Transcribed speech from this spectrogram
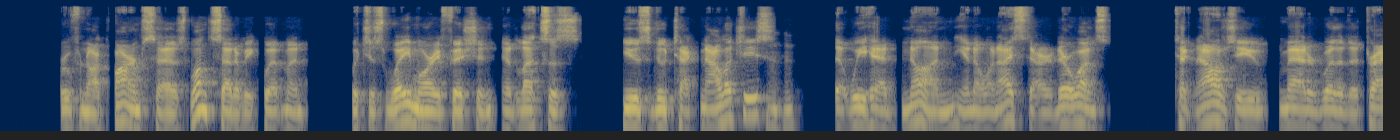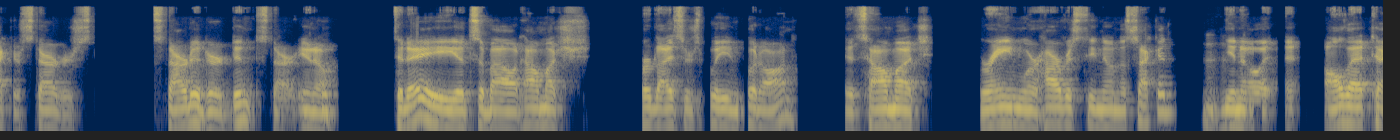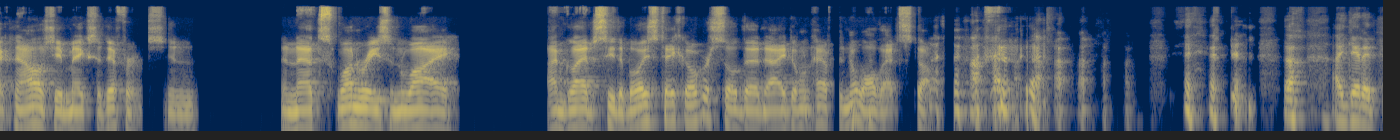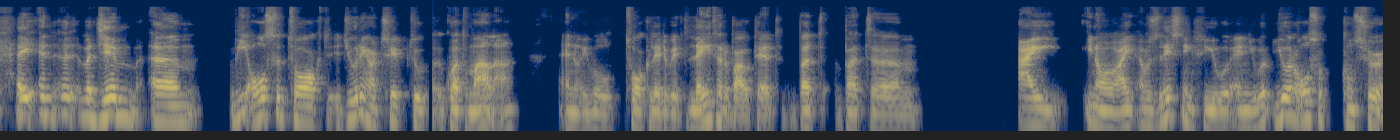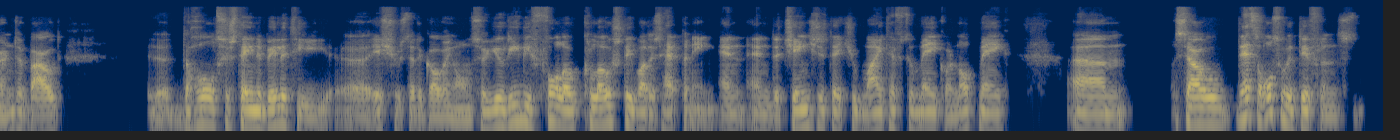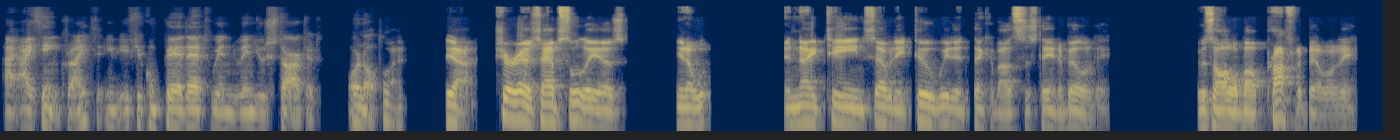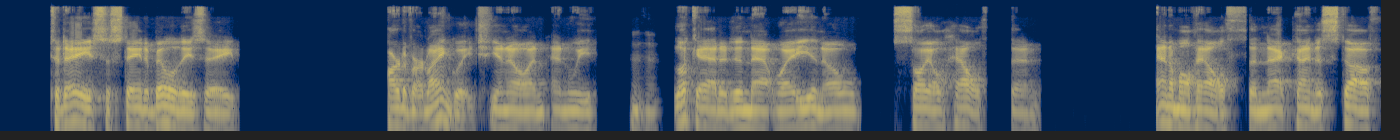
Rufenacht Farms has one set of equipment, which is way more efficient. It lets us use new technologies Mhm. that we had none, you know, when I started. There was technology mattered whether the tractor starters started or didn't start, you know. Today, it's about how much fertilizer's being put on. It's how much grain we're harvesting on the second. Mhm. You know, it, it- all that technology makes a difference, and and that's one reason why I'm glad to see the boys take over, so that I don't have to know all that stuff. I get it. Hey, and uh, but Jim, um, we also talked during our trip to Guatemala, and we will talk a little bit later about that. But but um, I, you know, I, I was listening to you, and you were you were also concerned about the, the whole sustainability uh, issues that are going on. So you really follow closely what is happening and and the changes that you might have to make or not make. Um, so that's also a difference, I, I think, right? If, if you compare that when when you started or not. Yeah, sure is, absolutely is. You know, in 1972, we didn't think about sustainability. It was all about profitability. Today, sustainability is a part of our language, you know, and, and we Mhm. look at it in that way, you know, soil health and animal health and that kind of stuff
